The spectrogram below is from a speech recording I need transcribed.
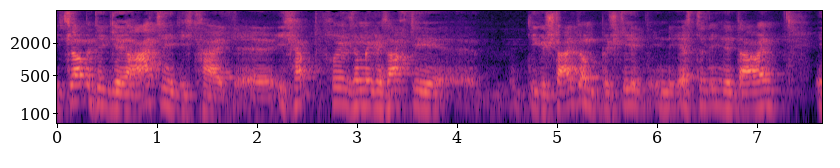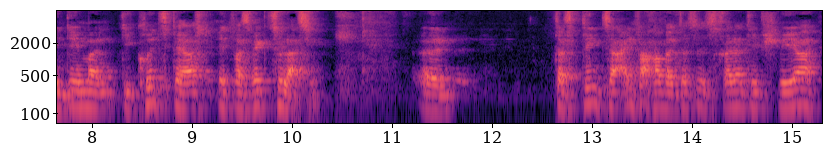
Ich glaube, die Geradlinigkeit. Äh, ich habe früher schon mal gesagt, die, die Gestaltung besteht in erster Linie darin, indem man die Kunst beherrscht, etwas wegzulassen. Äh, das klingt sehr einfach, aber das ist relativ schwer.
